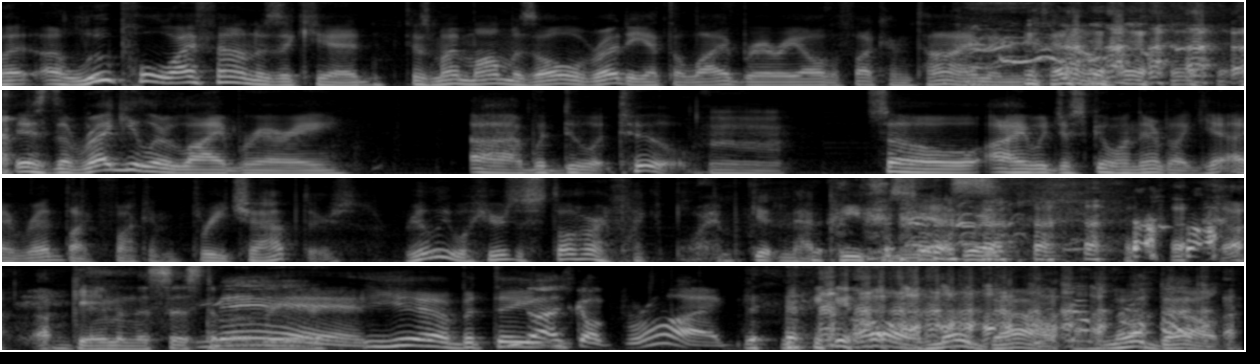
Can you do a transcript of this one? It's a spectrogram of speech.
But a loophole I found as a kid, because my mom was already at the library all the fucking time in town, is the regular library uh, would do it too. So I would just go in there and be like, yeah, I read like fucking three chapters. Really? Well, here's a star. I'm like, boy, I'm getting that pizza so quick. Gaming the system over here. Man, Yeah, but they. you guys got bribed. oh, no doubt. No doubt.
